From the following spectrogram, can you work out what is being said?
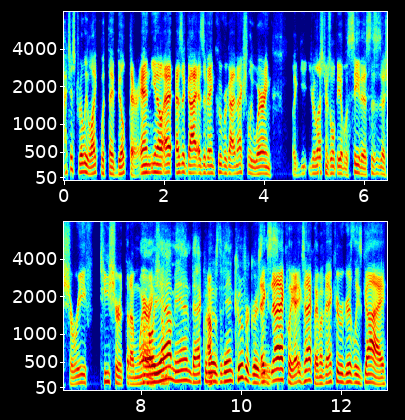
I just really like what they built there. And you know, as a guy, as a Vancouver guy, I'm actually wearing like your listeners won't be able to see this. This is a Shareef T-shirt that I'm wearing. Oh yeah, so man! Back when I'm, it was the Vancouver Grizzlies. Exactly, exactly. I'm a Vancouver Grizzlies guy.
